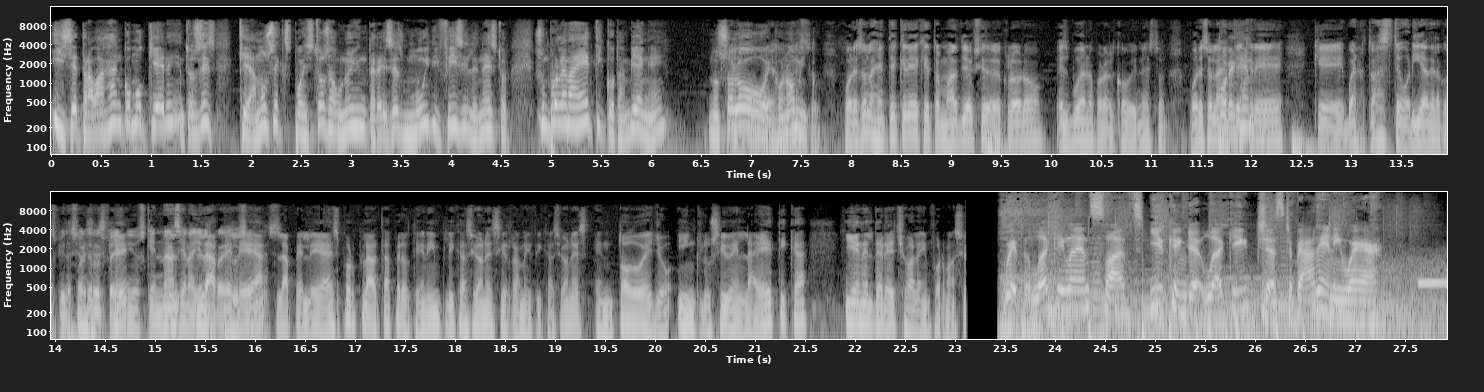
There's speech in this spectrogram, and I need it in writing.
y se trabajan como quieren, entonces quedamos expuestos a unos intereses muy difíciles, Néstor. Es un problema ético también, ¿eh? No solo económico. Por eso la gente cree que tomar dióxido de cloro es bueno para el COVID, Néstor. Por eso la gente cree que, bueno, todas esas teorías de la conspiración pues de los fake news que nacen ahí la en las pelea, La pelea es por plata, pero tiene implicaciones y ramificaciones en todo ello, inclusive en la ética y en el derecho a la información. With Lucky Land slots, you can get lucky just about anywhere.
